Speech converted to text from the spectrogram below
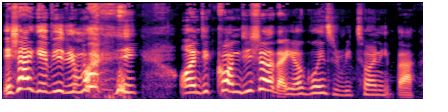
They shall give you the money on the condition that you're going to return it back.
